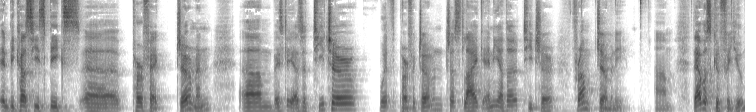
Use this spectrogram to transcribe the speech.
and because he speaks perfect German, um, basically as a teacher with perfect German, just like any other teacher from Germany. Um, that was good for you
